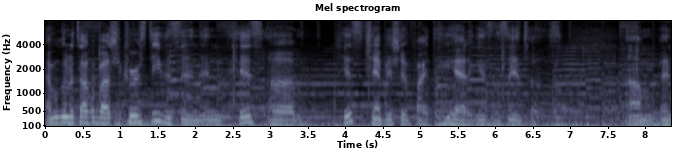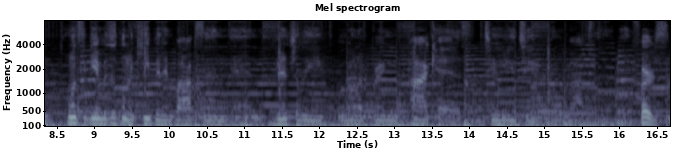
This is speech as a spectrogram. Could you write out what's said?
and we're going to talk about Shakur Stevenson and his um, his championship fight that he had against Los Santos. Um, and once again, we're just going to keep it in boxing, and eventually we're going to bring the podcast to YouTube on the boxing. But first,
